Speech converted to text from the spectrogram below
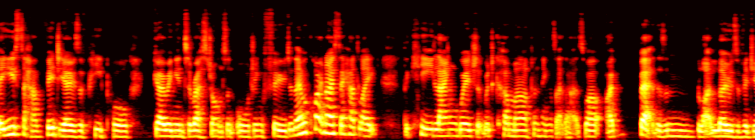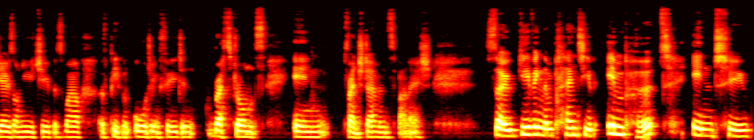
they used to have videos of people going into restaurants and ordering food, and they were quite nice. They had like the key language that would come up and things like that as well. I bet there's mm, like loads of videos on YouTube as well of people ordering food in restaurants in French, German, Spanish. So, giving them plenty of input into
